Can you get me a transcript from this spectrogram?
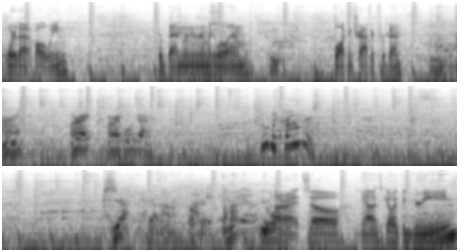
Wear that Halloween for Ben running around like a little animal, come on. blocking traffic for Ben. All right. All right. All right. What we got here? Ooh, micrometers. Yeah, yeah, okay. Uh-huh. You're All welcome. right, so yeah, let's go with the green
